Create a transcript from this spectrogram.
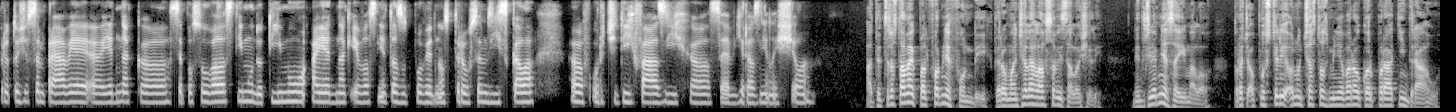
protože jsem právě eh, jednak eh, se posouvala z týmu do týmu a jednak i vlastně ta zodpovědnost, kterou jsem získala v určitých fázích, se výrazně lišila. A teď se dostáváme k platformě Fondy, kterou manželé Hlavsovi založili. Nejdříve mě zajímalo, proč opustili onu často zmiňovanou korporátní dráhu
